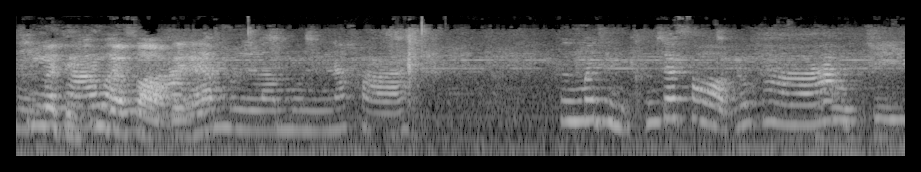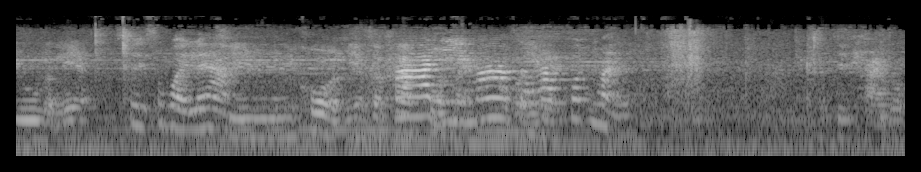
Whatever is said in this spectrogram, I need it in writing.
นี่เพิ่งมาถึงครึ่งกระสอบเลยละนะมุนละมุนนะคะ เพิ่งมาถึงครึ่งกระสอบลูกค้าดู GU แบบเนี้ย สวยๆเลยอะ GU นิโคแบบเนี้ยสภาผ้าพโคตรดีใหม่มากสโคตรภาพโคตรใหม่ ติดขายผม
